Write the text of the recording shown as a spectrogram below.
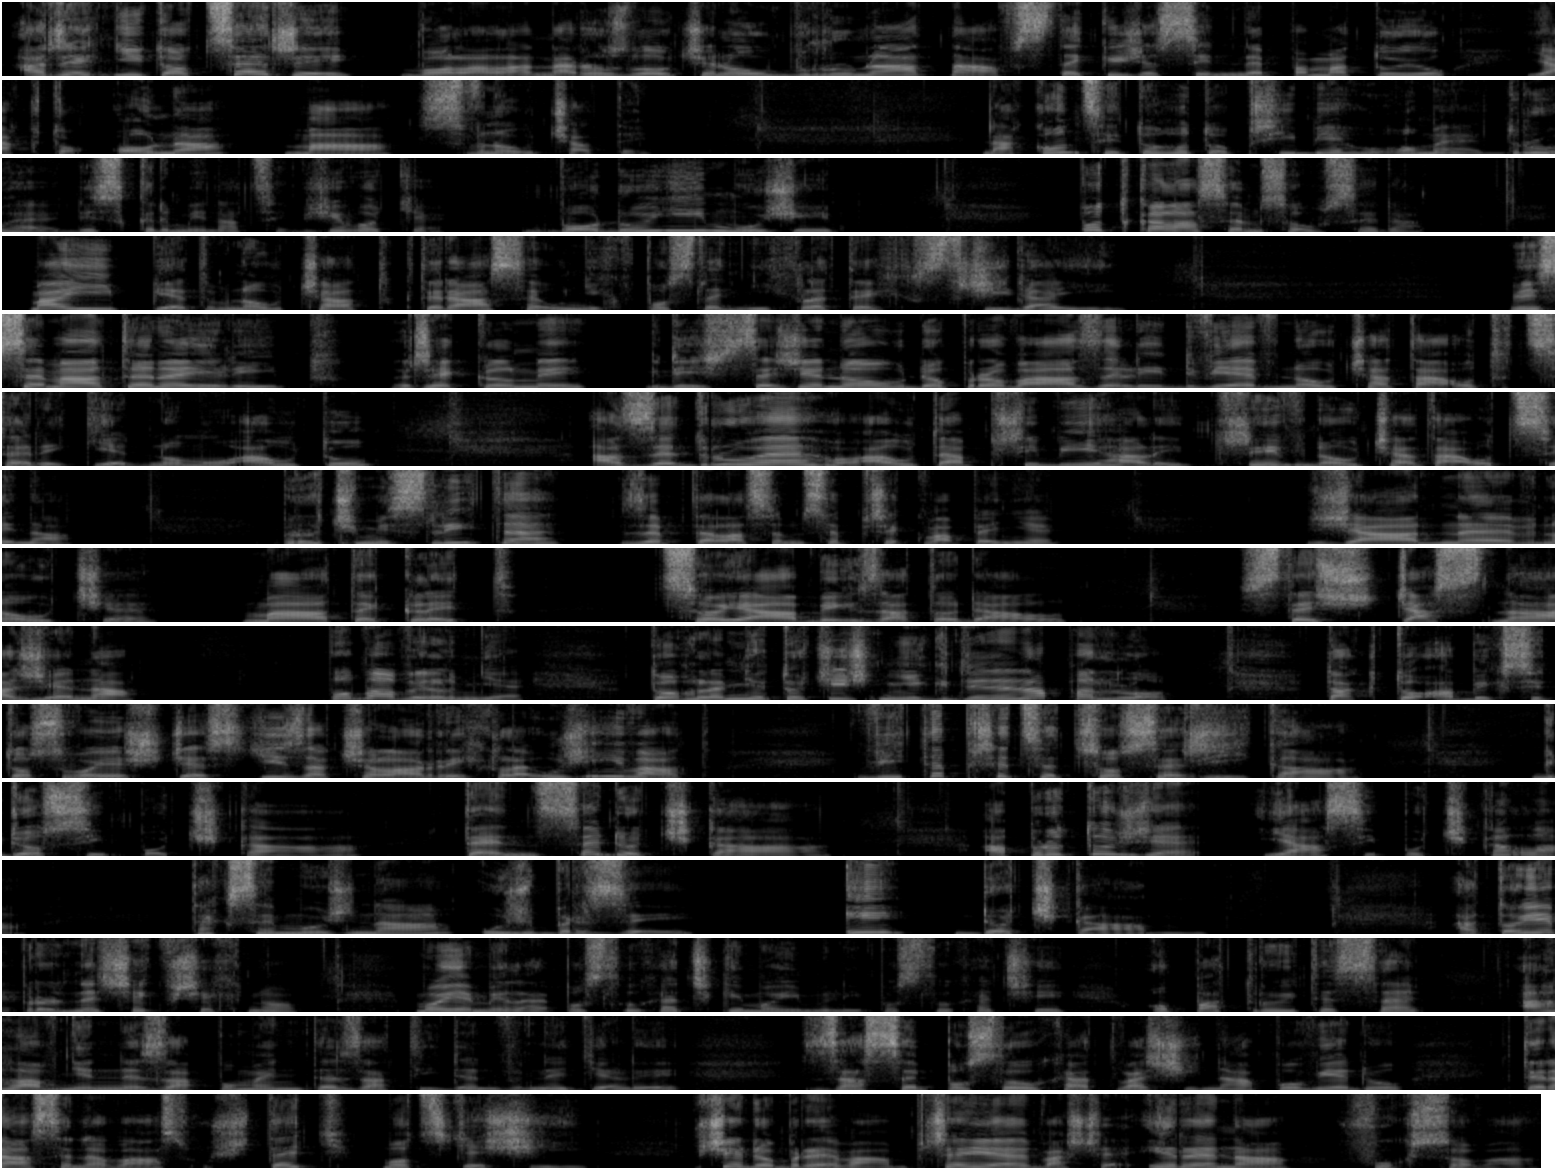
A řekni to dceři, volala na rozloučenou brunátná vsteky, že si nepamatuju, jak to ona má s vnoučaty. Na konci tohoto příběhu o mé druhé diskriminaci v životě bodují muži. Potkala jsem souseda. Mají pět vnoučat, která se u nich v posledních letech střídají. Vy se máte nejlíp, řekl mi, když se ženou doprovázeli dvě vnoučata od dcery k jednomu autu a ze druhého auta přibíhali tři vnoučata od syna. Proč myslíte? zeptala jsem se překvapeně. Žádné vnouče, máte klid. Co já bych za to dal? Jste šťastná žena. Pobavil mě. Tohle mě totiž nikdy nenapadlo tak to, abych si to svoje štěstí začala rychle užívat. Víte přece, co se říká. Kdo si počká, ten se dočká. A protože já si počkala, tak se možná už brzy i dočkám. A to je pro dnešek všechno. Moje milé posluchačky, moji milí posluchači, opatrujte se a hlavně nezapomeňte za týden v neděli zase poslouchat vaší nápovědu, která se na vás už teď moc těší. Vše dobré vám přeje vaše Irena Fuchsová.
